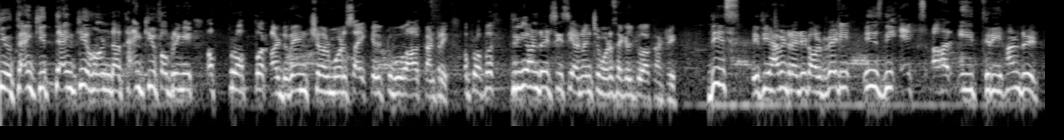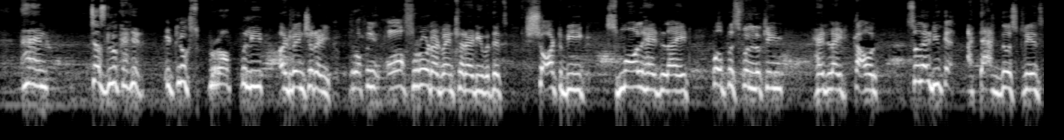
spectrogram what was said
you, thank you, thank you, Honda. Thank you for bringing a proper adventure motorcycle to our country. A proper 300cc adventure motorcycle to our country. This, if you haven't read it already, is the XRE 300. And just look at it. It looks properly adventure ready, properly off-road adventure ready with its short beak, small headlight, purposeful looking headlight cowl so that you can attack those trails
